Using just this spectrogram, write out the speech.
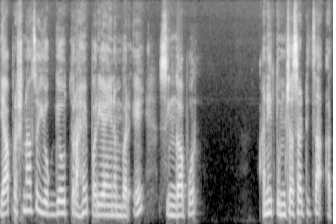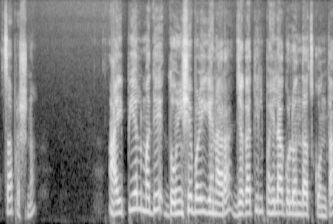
या प्रश्नाचं योग्य उत्तर आहे पर्याय नंबर ए सिंगापूर. आणि तुमच्यासाठीचा आजचा प्रश्न? आय पी एलमध्ये दोनशे बळी घेणारा जगातील पहिला गोलंदाज कोणता?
